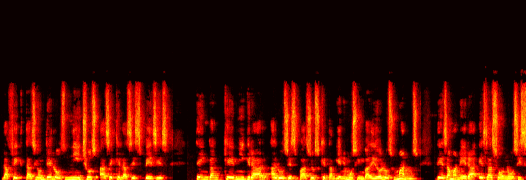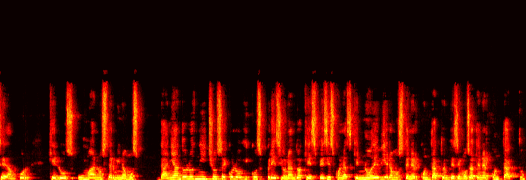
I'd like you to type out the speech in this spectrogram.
la afectación de los nichos hace que las especies tengan que migrar a los espacios que también hemos invadido los humanos. De esa manera, esas zoonosis se dan por que los humanos terminamos dañando los nichos ecológicos, presionando a que especies con las que no debiéramos tener contacto empecemos a tener contacto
